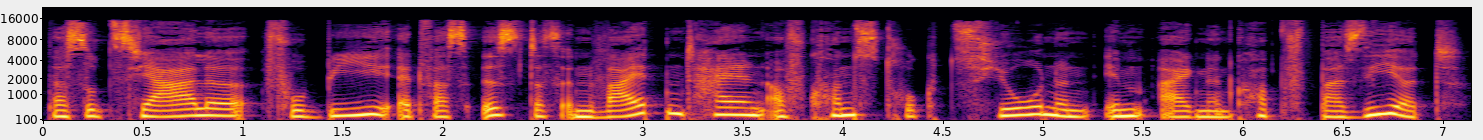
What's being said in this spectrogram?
dass soziale Phobie etwas ist, das in weiten Teilen auf Konstruktionen im eigenen Kopf basiert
